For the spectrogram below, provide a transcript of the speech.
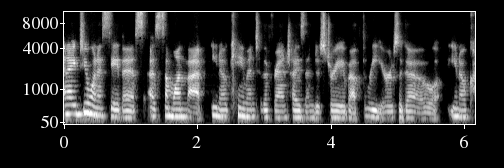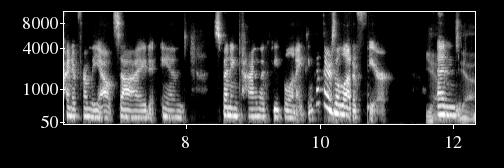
and I do want to say this as someone that you know came into the franchise industry about three years ago, you know, kind of from the outside and spending time with people, and I think that there's a lot of fear, Yeah. and yeah.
